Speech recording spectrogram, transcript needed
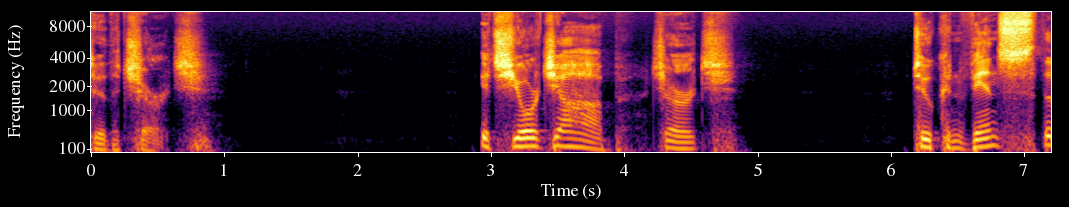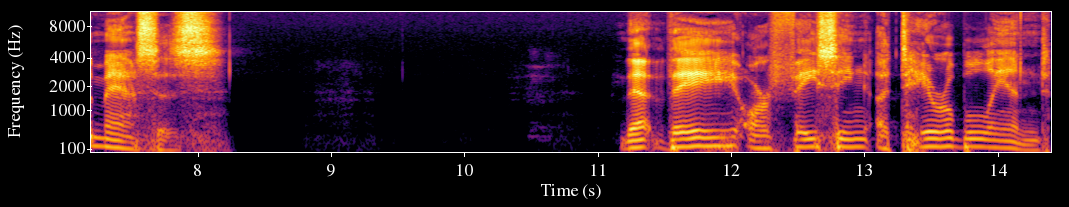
to the church. It's your job, church, to convince the masses that they are facing a terrible end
